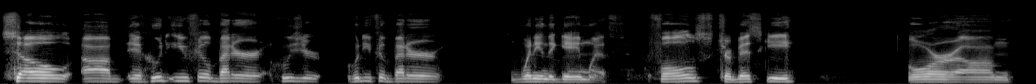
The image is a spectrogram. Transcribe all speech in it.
So, um, who do you feel better? Who's your who do you feel better winning the game with? Foles, Trubisky, or um,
